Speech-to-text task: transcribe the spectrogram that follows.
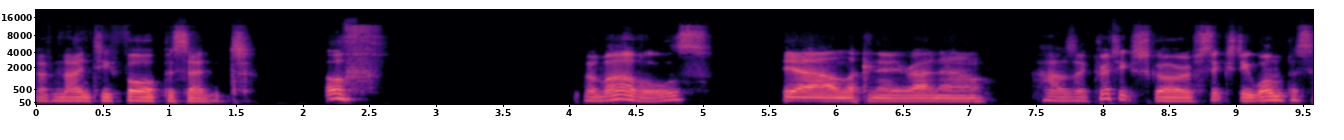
of 94%. Oof. The Marvels Yeah, I'm looking at it right now. has a critic score of 61%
